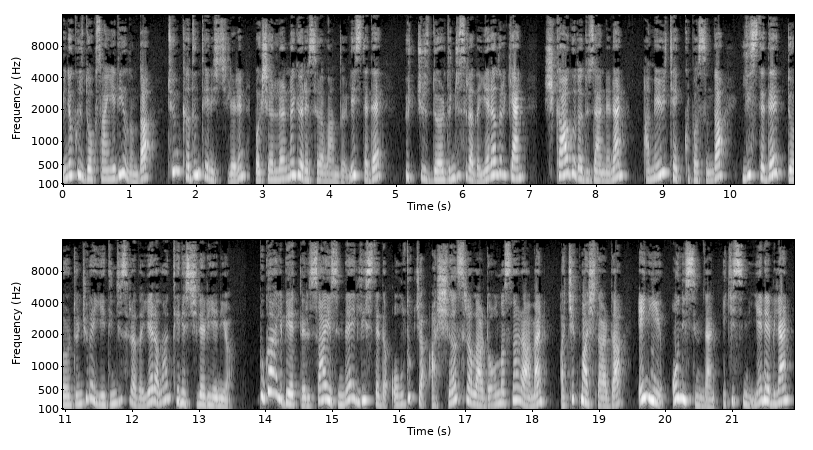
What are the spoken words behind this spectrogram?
1997 yılında tüm kadın tenisçilerin başarılarına göre sıralandığı listede 304. sırada yer alırken Chicago'da düzenlenen Ameritech Kupası'nda listede 4. ve 7. sırada yer alan tenisçileri yeniyor. Bu galibiyetleri sayesinde listede oldukça aşağı sıralarda olmasına rağmen açık maçlarda en iyi 10 isimden ikisini yenebilen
